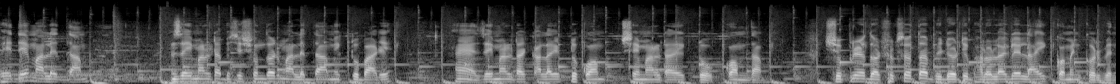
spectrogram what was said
ভেদে মালের দাম, যেই মালটা বেশি সুন্দর, মালের দাম একটু বাড়ে। হ্যাঁ যে মালটার কালার একটু কম সেই মালটা একটু কম দাম। সুপ্রিয় দর্শক শ্রোতা, ভিডিওটি ভালো লাগলে লাইক কমেন্ট করবেন।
